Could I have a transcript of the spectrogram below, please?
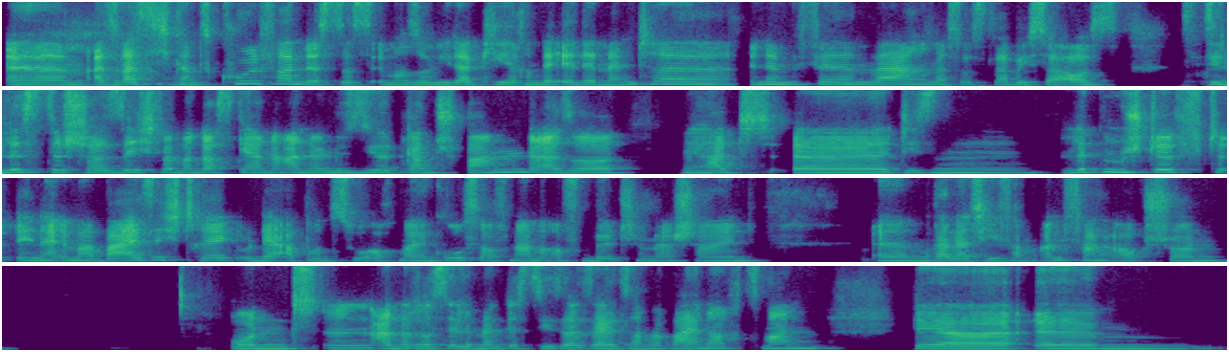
Ähm, also, was ich ganz cool fand, ist, dass immer so wiederkehrende Elemente in dem Film waren. Das ist, glaube ich, so aus stilistischer Sicht, wenn man das gerne analysiert, ganz spannend. Also, er hat äh, diesen Lippenstift, den er immer bei sich trägt und der ab und zu auch mal in Großaufnahme auf dem Bildschirm erscheint, ähm, relativ am Anfang auch schon. Und ein anderes Element ist dieser seltsame Weihnachtsmann, der, ähm,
